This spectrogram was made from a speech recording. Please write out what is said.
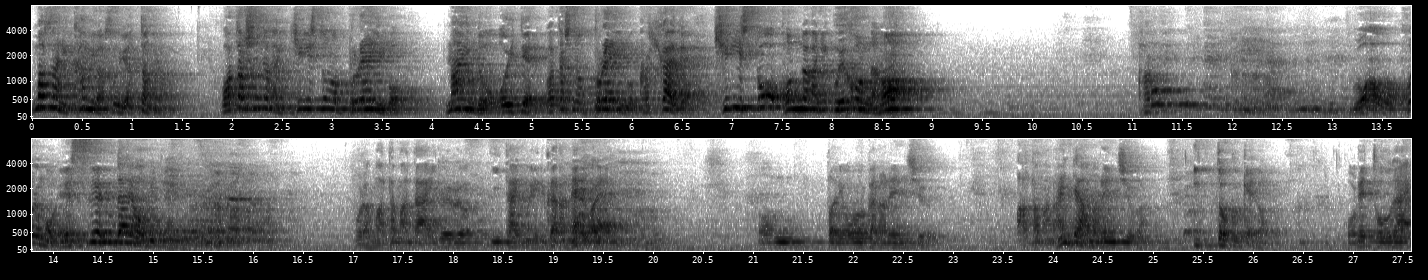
まさに神はそうやったのよ。私の中にキリストの brain をマインドを置いて私の brain を書き換えてキリストをこの中に植え込んだの。 Hello。Wow これもう SF だよみたいな。ほらまたまたいろいろ言いたいのいるからねこれ。本当に愚かな連中。頭ないんだよあの連中は。言っとくけど。俺東大。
